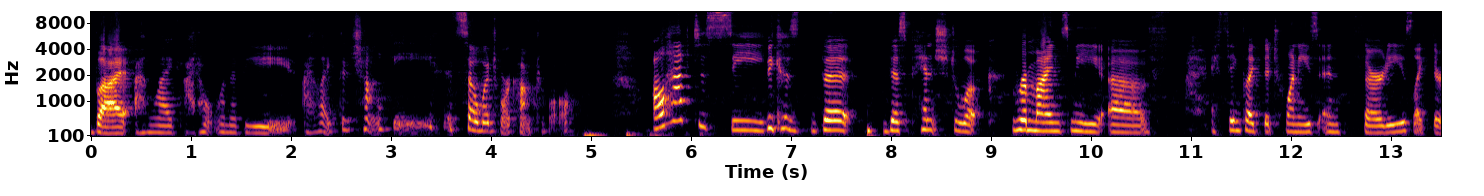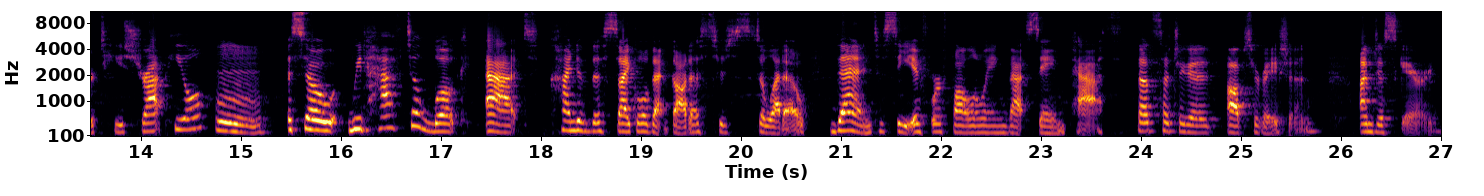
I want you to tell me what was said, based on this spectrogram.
But I'm like, I don't want to be, I like the chunky. It's so much more comfortable. I'll have to see because the this pinched look reminds me of I think like the 20s and 30s, like their T strap heel. Mm. So we'd have to look at kind of the cycle that got us to stiletto, then to see if we're following that same path. That's such a good observation. I'm just scared.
